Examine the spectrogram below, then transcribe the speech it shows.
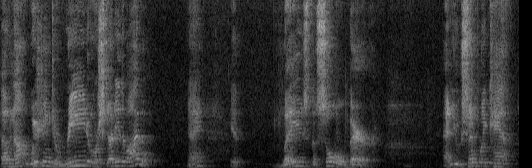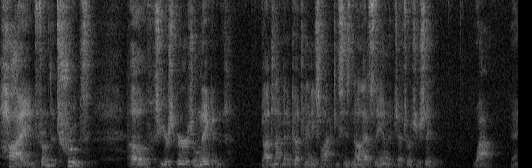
of not wishing to read or study the Bible. Okay? Lays the soul bare. And you simply can't hide from the truth of your spiritual nakedness. God's not going to cut you any slack. He says, no, that's the image. That's what you're seeing. Wow. Okay?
